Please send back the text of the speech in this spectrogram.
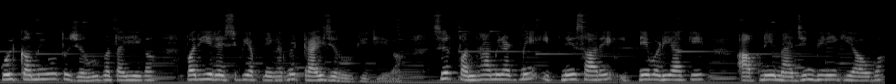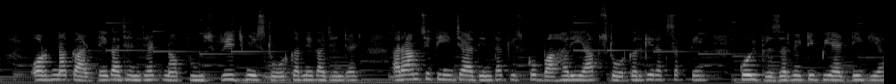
कोई कमी हो तो ज़रूर बताइएगा, पर ये रेसिपी अपने घर में ट्राई ज़रूर कीजिएगा। सिर्फ़ पंद्रह मिनट में इतने सारे, इतने बढ़िया केक आपने इमेजिन भी नहीं किया होगा और ना काटने का झंझट, ना फ्रूज फ्रिज में स्टोर करने का झंझट। आराम से तीन चार दिन तक इसको बाहर ही आप स्टोर करके रख सकते हैं, कोई प्रिजर्वेटिव भी ऐड नहीं किया।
